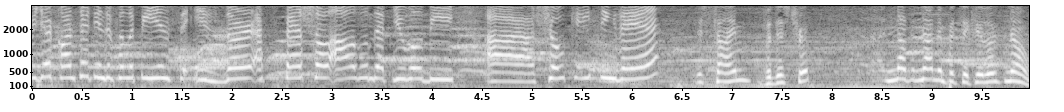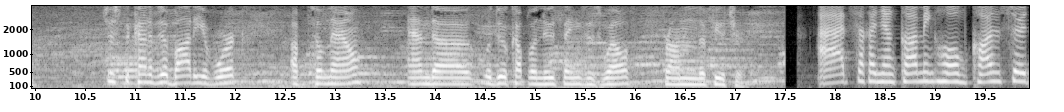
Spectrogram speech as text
With your concert in the Philippines, is there a special album that you will be uh, showcasing there? This time for this trip, uh, nothing, not in particular. No, just the kind of the body of work up till now, and uh, we'll do a couple of new things as well from the future. At sa kanyang coming home concert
